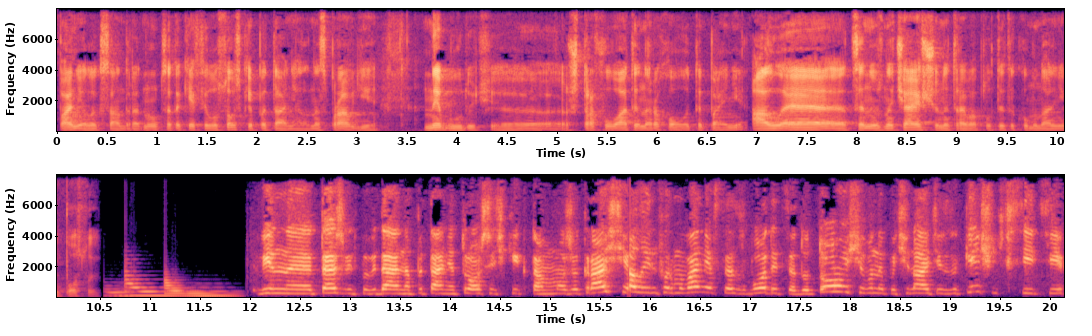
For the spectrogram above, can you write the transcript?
пані Олександра. Ну це таке філософське питання, але насправді. Не будуть е, штрафувати, нараховувати пені, але це не означає, що не треба платити комунальні послуги. Він е, теж відповідає на питання трошечки там може краще, але інформування все зводиться до того, що вони починають і закінчують всі ці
